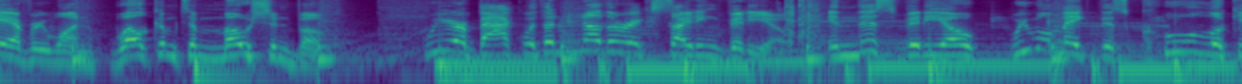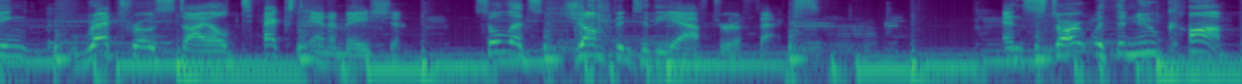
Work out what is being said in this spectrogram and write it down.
Hi everyone, welcome to Motion Boat. We are back with another exciting video. In this video, we will make this cool looking retro style text animation. So let's jump into the After Effects. And start with the new comp.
